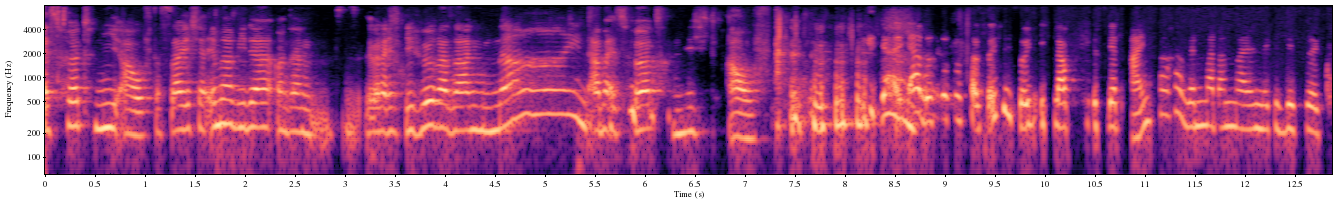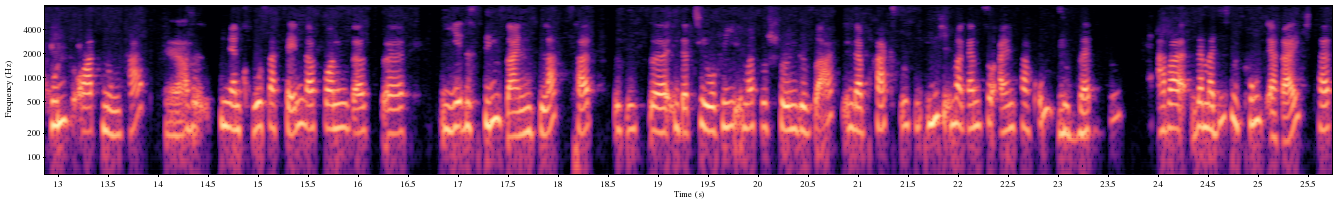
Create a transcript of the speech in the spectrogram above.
es hört nie auf. Das sage ich ja immer wieder und dann oder die Hörer sagen, nein, aber es hört nicht auf. ja, ja, das, das ist tatsächlich so. Ich, ich glaube, es wird einfacher, wenn man dann mal eine gewisse Grundordnung hat. Ja. Also ich bin ja ein großer Fan davon, dass äh, jedes Ding seinen Platz hat. Das ist äh, in der Theorie immer so schön gesagt, in der Praxis nicht immer ganz so einfach umzusetzen. Mhm. Aber wenn man diesen Punkt erreicht hat,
